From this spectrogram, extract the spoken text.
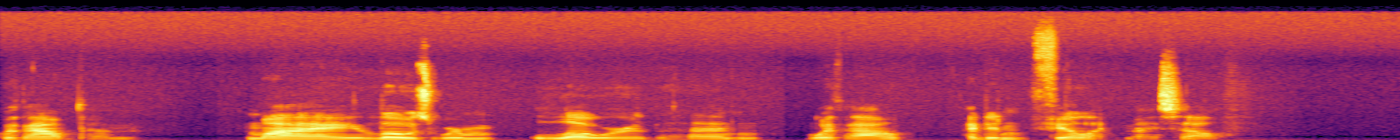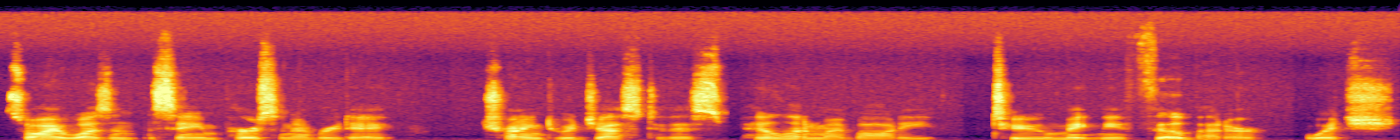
without them. My lows were lower than without. I didn't feel like myself. So I hmm. wasn't the same person every day, trying to adjust to this pill in my body to make me feel better, which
